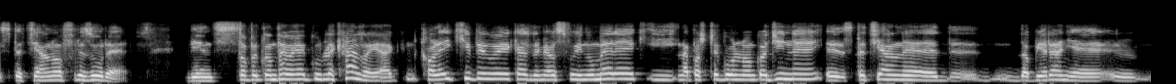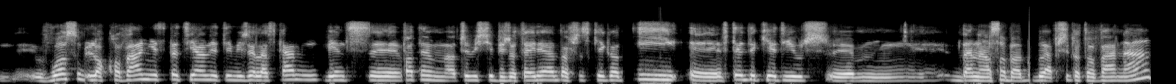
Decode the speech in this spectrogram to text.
specjalną fryzurę. Więc to wyglądało jak u lekarza, jak kolejki były, każdy miał swój numerek i na poszczególną godzinę y, specjalne dobieranie y, włosów, lokowanie specjalne tymi żelazkami, więc y, potem oczywiście biżuteria do wszystkiego i wtedy, kiedy już dana osoba była przygotowana,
